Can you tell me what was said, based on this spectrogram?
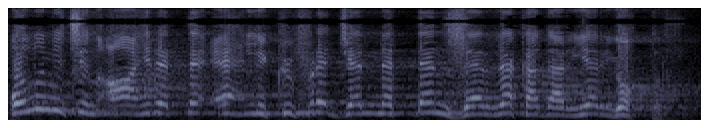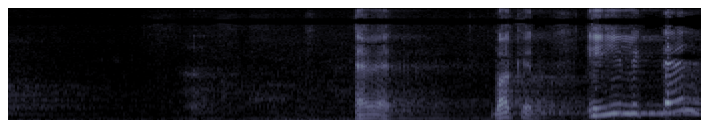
Onun için ahirette ehli küfre cennetten zerre kadar yer yoktur. Evet. Bakın iyilikten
